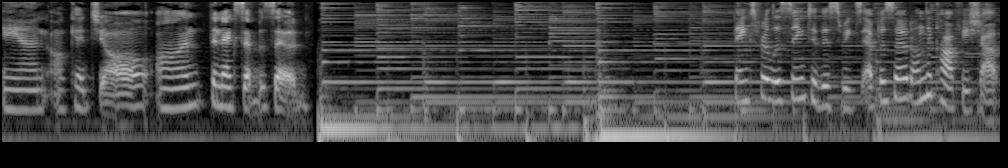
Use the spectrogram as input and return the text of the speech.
And I'll catch y'all on the next episode. Thanks for listening to this week's episode on The Coffee Shop.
